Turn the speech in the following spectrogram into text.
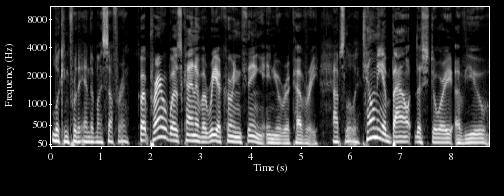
looking for the end of my suffering. But prayer was kind of a reoccurring thing in your recovery. Absolutely. Tell me about the story of you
